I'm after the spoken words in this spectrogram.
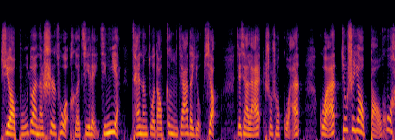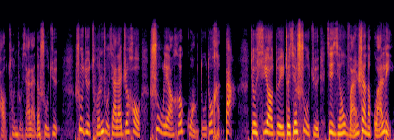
需要不断的试错和积累经验，才能做到更加的有效。接下来说说管，管就是要保护好存储下来的数据。数据存储下来之后，数量和广度都很大，就需要对这些数据进行完善的管理。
